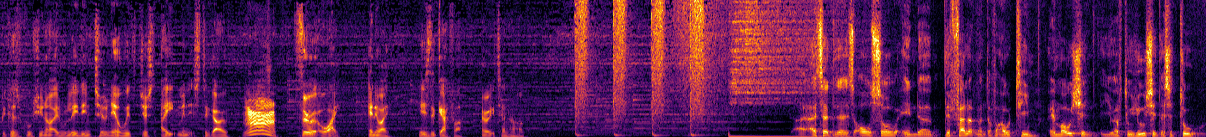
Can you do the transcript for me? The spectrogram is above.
because of course United were leading 2 0 with just eight minutes to go. Mm, Threw it away. Anyway, here's the gaffer, Erik Ten Hag. I said there's also in the development of our team emotion. You have to use it as a tool,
